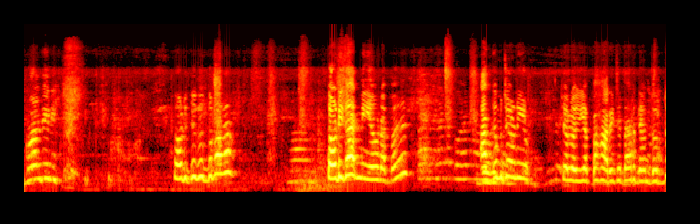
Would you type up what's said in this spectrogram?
ਗੋਲਦੀ ਨਹੀਂ ਤੋੜੀ ਤੇ ਦੁੱਧ ਪਾਦਾ ਤੋੜੀ ਧਰਨੀ ਆ ਹੁਣ ਆਪਾਂ ਹੈਂ? ਅੱਗ ਮਚਾਉਣੀ ਆ ਚਲੋ ਜੀ ਆਪਾਂ ਹਾਰੇ ਚ ਧਰਦੇ ਹਾਂ ਦੁੱਧ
